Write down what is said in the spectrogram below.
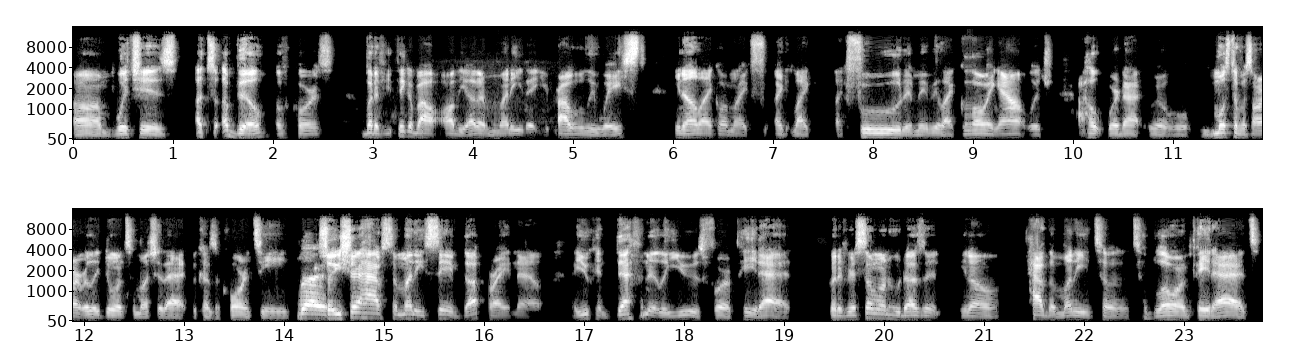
um, which is a, a bill, of course. But if you think about all the other money that you probably waste you know, like on like like like like food and maybe like going out, which I hope we're not. You know, most of us aren't really doing too much of that because of quarantine. Right. So you should have some money saved up right now, and you can definitely use for a paid ad. But if you're someone who doesn't, you know, have the money to to blow on paid ads,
